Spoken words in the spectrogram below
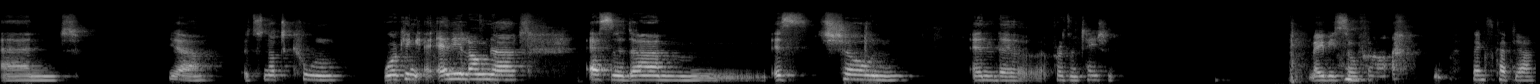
And yeah, it's not cool working any longer as it um, is shown in the presentation. Maybe so far. Thanks, Katja.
